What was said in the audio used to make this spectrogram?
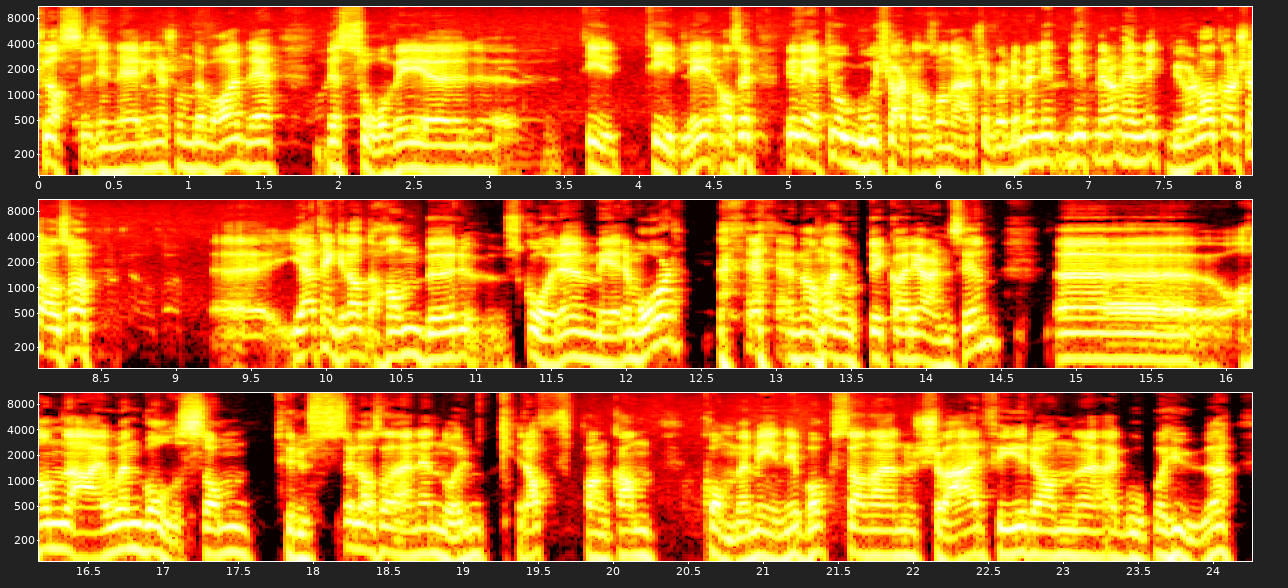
klassesigneringer som det var, det, det så vi uh, tidlig. Altså, vi vet jo hvor god Kjartansson er, selvfølgelig, men litt, litt mer om Henrik Bjørdal, kanskje. Altså, uh, jeg tenker at han bør skåre mer mål enn han har gjort i karrieren sin. Uh, han er jo en voldsom trussel, altså det er en enorm kraft han kan komme med inn i boks. Han er en svær fyr, han er god på huet.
